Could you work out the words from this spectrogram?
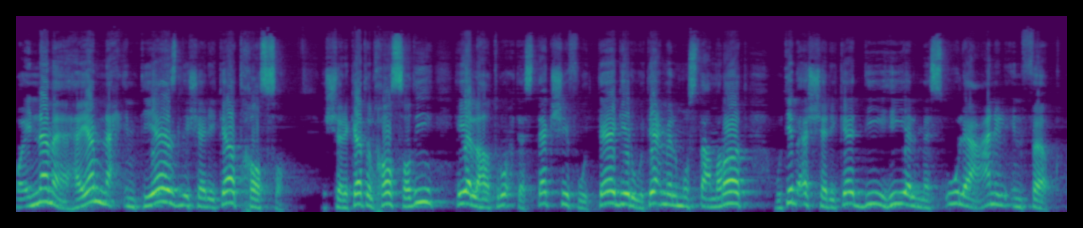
وإنما هيمنح امتياز لشركات خاصة. الشركات الخاصة دي هي اللي هتروح تستكشف وتتاجر وتعمل مستعمرات وتبقى الشركات دي هي المسؤولة عن الإنفاق.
